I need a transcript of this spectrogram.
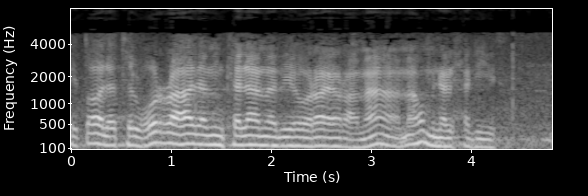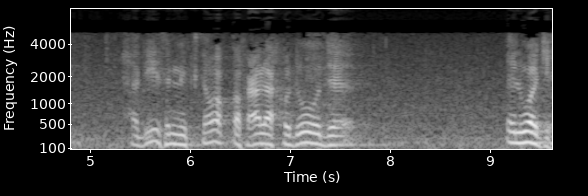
إطالة الغرة هذا من كلام أبي هريرة ما ما هو من الحديث. حديث أنك توقف على حدود الوجه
